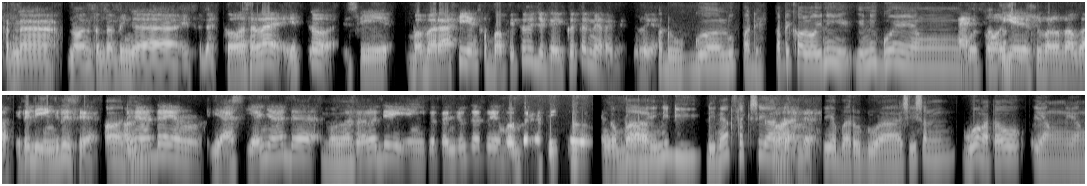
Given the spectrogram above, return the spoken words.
pernah nonton tapi nggak itu dah kalau nggak salah itu si Baba Raffi yang kebab itu juga ikutan ya Ren dulu ya aduh gue lupa deh tapi kalau ini ini gue yang eh gue oh iya lupa lupa lupa itu di Inggris ya Ah, di- soalnya ada yang di Asianya ada kalau nggak salah dia yang ikutan juga tuh yang Raffi itu yang Nah, kebab ini di di Netflix sih oh ada. ada Iya baru dua season. Gua nggak tahu yang yang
